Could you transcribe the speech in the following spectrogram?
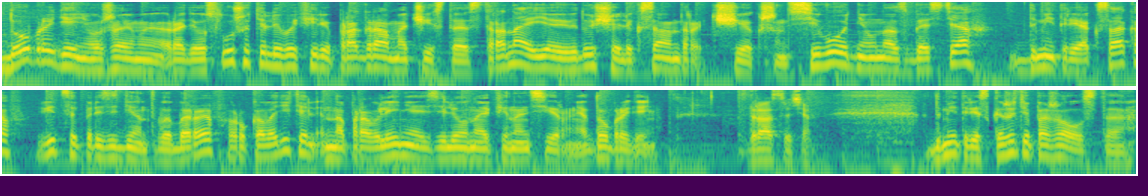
Добрый день, уважаемые радиослушатели. В эфире программа «Чистая страна» и я ее ведущий Александр Чекшин. Сегодня у нас в гостях Дмитрий Аксаков, вице-президент ВБРФ, руководитель направления «Зеленое финансирование». Добрый день. Здравствуйте. Дмитрий, скажите, пожалуйста,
